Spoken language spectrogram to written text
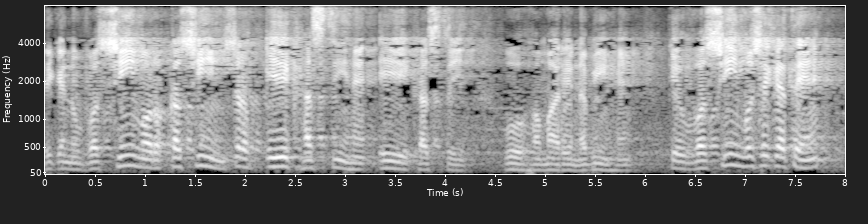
लेकिन वसीम और कसीम सिर्फ़ एक हस्ती हैं, एक हस्ती, वो हमारे नबी हैं। कि वसीम उसे कहते हैं,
